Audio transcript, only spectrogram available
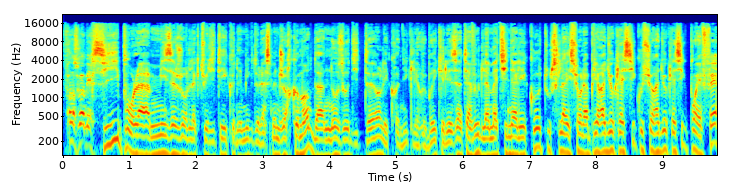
François, merci pour la mise à jour de l'actualité économique de la semaine. Je recommande à nos auditeurs les chroniques, les rubriques et les interviews de la matinale écho. Tout cela est sur l'appli Radio Classique ou sur radioclassique.fr.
